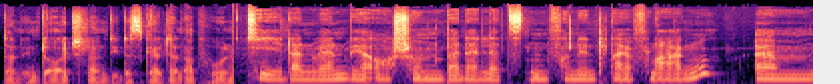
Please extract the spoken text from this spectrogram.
dann in Deutschland, die das Geld dann abholen. Okay, dann wären wir auch schon bei der letzten von den drei Fragen. Ähm,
